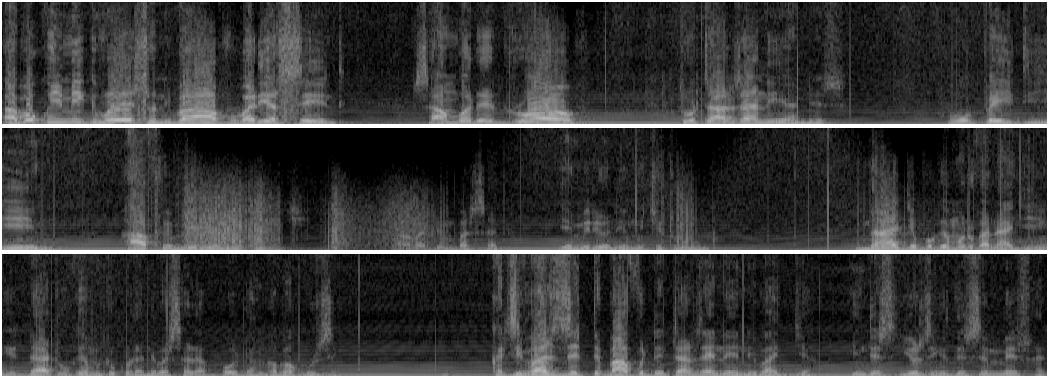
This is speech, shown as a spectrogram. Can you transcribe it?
aboku immigration baavu balya sente. Somebody drove two tanzanians who paid him half a million each? Babaddemu basatu ye miliyoni emu kitundu. Nagivuga emotoka natuuka emutukula ne basala boda nga baguze. Kati bazze bavudde tanzania ne bajja. Using the same method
